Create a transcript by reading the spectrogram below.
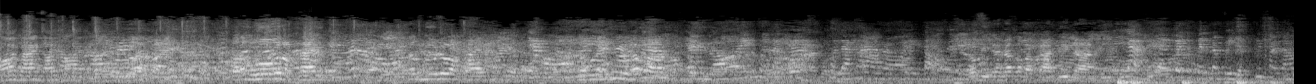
น้อยไปน้อยไปร้อยไปต้องรู้ด้วยว่าใครต้องรู้ด้วยว่าใครอย่างน้อยลงรายชื่อครับก่อนอย่างน้อยคนละห้าคนละห้า ร้อยต่อเพลงต้องมีคณะกรรมการพิจารณาอยากให้มันเป็นระเบียบขึ้นมาหน่อย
